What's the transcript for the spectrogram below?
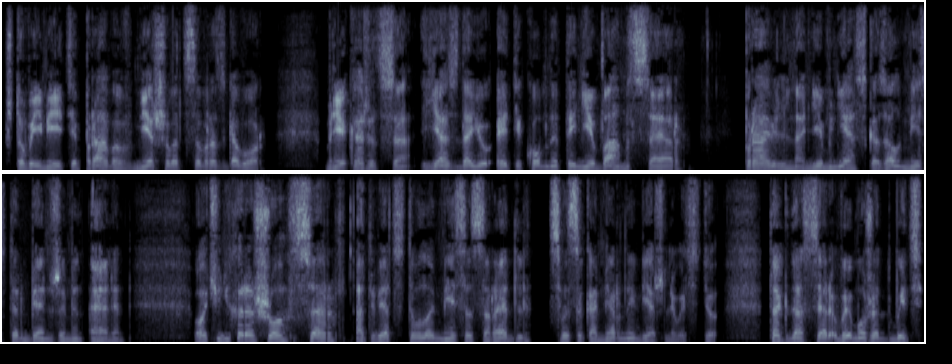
что вы имеете право вмешиваться в разговор. «Мне кажется, я сдаю эти комнаты не вам, сэр». «Правильно, не мне», — сказал мистер Бенджамин Эллен. «Очень хорошо, сэр», — ответствовала миссис Редль с высокомерной вежливостью. «Тогда, сэр, вы, может быть,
